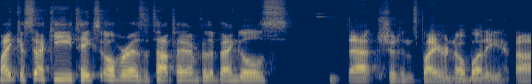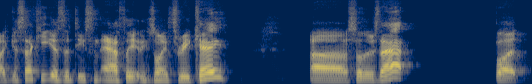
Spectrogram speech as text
Mike Gesicki takes over as the top tight end for the Bengals. That should inspire nobody. Uh, Gesicki is a decent athlete, and he's only 3K. Uh, so there's that, but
